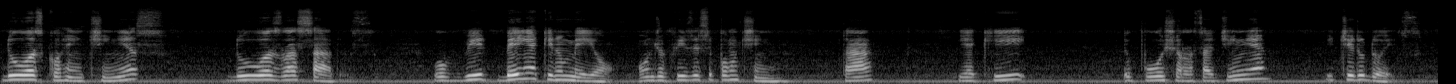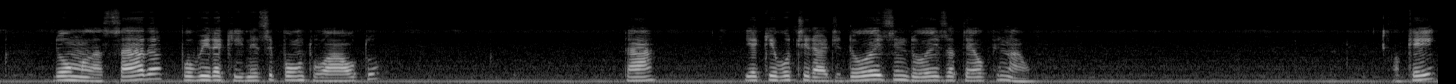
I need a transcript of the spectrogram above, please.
Duas correntinhas, duas laçadas. Vou vir bem aqui no meio, ó, onde eu fiz esse pontinho, tá? E aqui eu puxo a laçadinha e tiro dois. Dou uma laçada, vou vir aqui nesse ponto alto, tá? E aqui eu vou tirar de dois em dois até o final. Ok?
